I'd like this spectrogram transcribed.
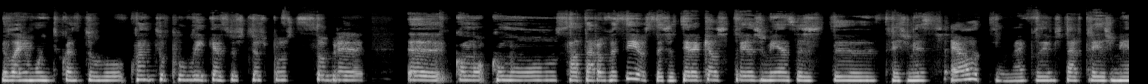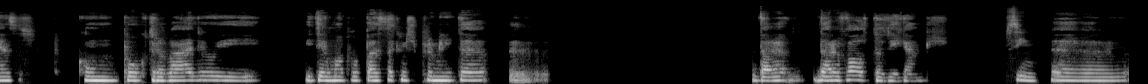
eu leio muito quando tu, quando tu publicas os teus posts sobre uh, como, como saltar ao vazio, ou seja, ter aqueles três meses de. Três meses é ótimo, não é? Podemos estar três meses com pouco trabalho e, e ter uma poupança que nos permita uh, dar, dar a volta, digamos. Sim. Uh,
